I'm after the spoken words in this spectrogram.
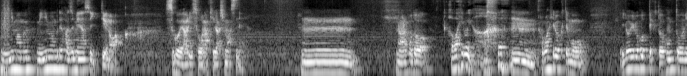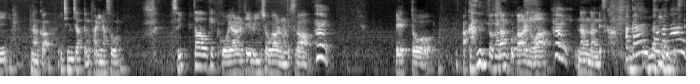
ミニマムミニマムで始めやすいっていうのはすごいありそうな気がしますね。うーん。なるほど。幅広いな。うん。幅広くてもいろいろ掘っていくと本当になんか一日あっても足りなそう。ツイッターを結構やられている印象があるのですがはい。えっとアカウントが何個かあるのははい。何なんですか？アカウントが何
